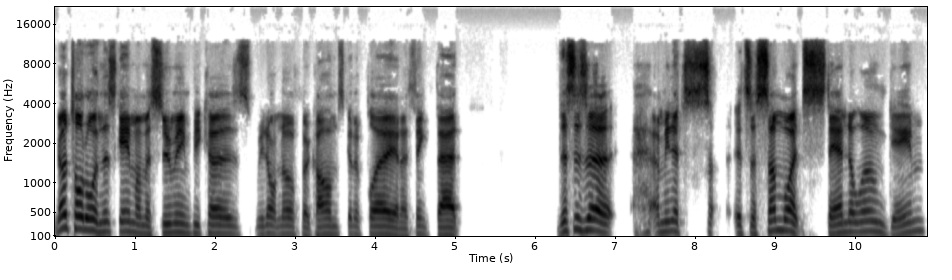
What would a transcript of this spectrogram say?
no total in this game, I'm assuming, because we don't know if McCollum's going to play. And I think that this is a, I mean, it's, it's a somewhat standalone game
